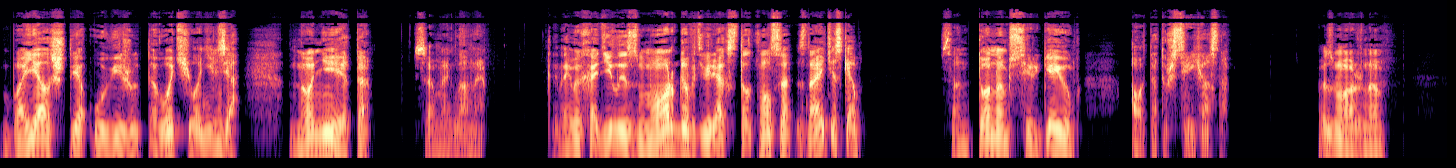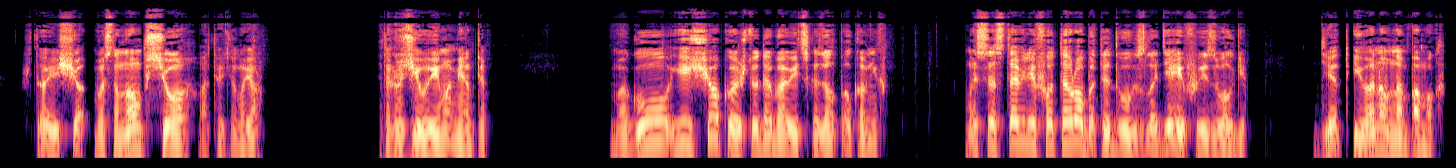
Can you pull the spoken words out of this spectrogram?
Боялся, что я увижу того, чего нельзя. Но не это самое главное. Когда я выходил из морга, в дверях столкнулся, знаете, с кем? С Антоном Сергеевым. А вот это уж серьезно. — Возможно. — Что еще? — В основном все, — ответил майор. — Это ключевые моменты. —— Могу еще кое-что добавить, — сказал полковник. — Мы составили фотороботы двух злодеев из Волги. Дед Иванов нам помог.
